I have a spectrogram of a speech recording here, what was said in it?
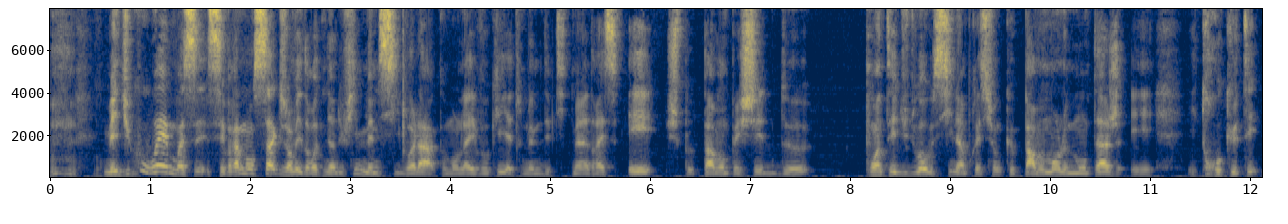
Mais du coup, ouais, moi, c'est vraiment ça que j'ai envie de retenir du film, même si, voilà, comme on l'a évoqué, il y a tout de même des petites maladresses, et je peux pas m'empêcher de pointer du doigt aussi l'impression que par moment le montage est, est trop cuté,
